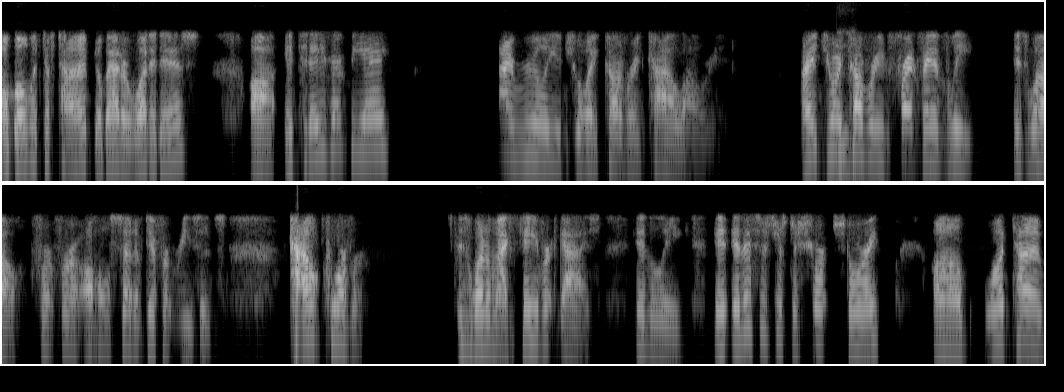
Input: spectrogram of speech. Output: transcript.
a moment of time, no matter what it is. Uh, in today's NBA, I really enjoy covering Kyle Lowry. I enjoy mm. covering Fred VanVleet as well for, for a whole set of different reasons. Kyle Korver is one of my favorite guys in the league. And, and this is just a short story. Um, one time,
